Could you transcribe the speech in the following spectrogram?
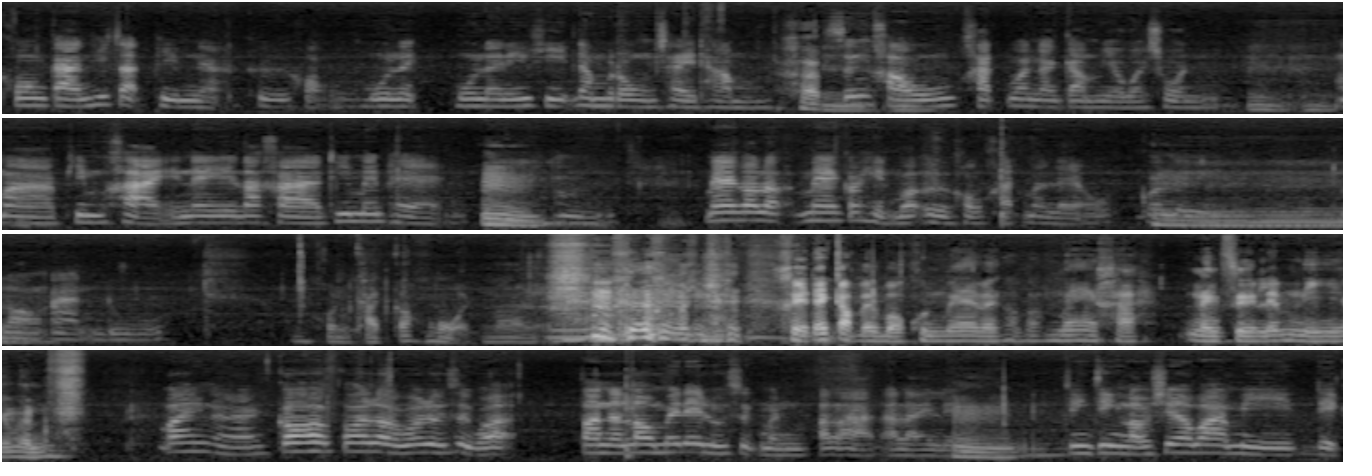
โครงการที่จัดพิมพ์เนี่ยคือของมูลมูลนิธิดำรงชัยธรรมครับซึ่งเขาคัดวรรณกรรมเยาวชนอืมอืมมาพิมพ์ขายในราคาที่ไม่แพงอืมอืมแม่ก็ละแม่ก็เห็นว่าเออเขาคัดมาแล้ว ก็เลยอืมลองอ่านดู คนคัดก็โหดมากเลยเคยได้กลับไปบอกคุณแม่ไหมครับว่าแม่คะหนังสือเล่มนี้มันไม่นะก็ก็เราก็รู้สึกว่า ตอนนั้นเราไม่ได้รู้สึกมันประหลาดอะไรเลยอืมจริง ๆ เราเชื่อว่ามีเด็ก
